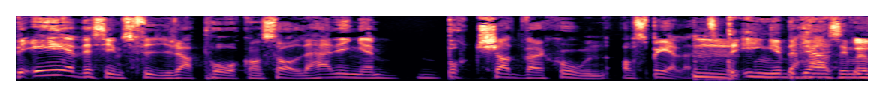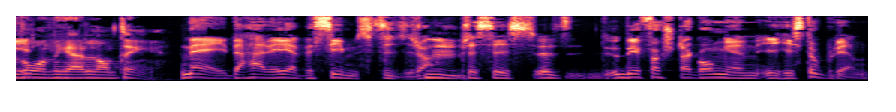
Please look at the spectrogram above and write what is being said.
Det är The Sims 4 på konsol. Det här är ingen bortsad version av spelet. Mm. Det är ingen begränsning med är... våningar eller någonting. Nej, det här är The Sims 4. Mm. Precis. Det är första gången i historien.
